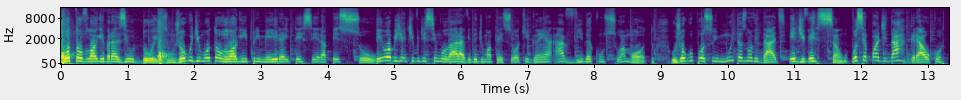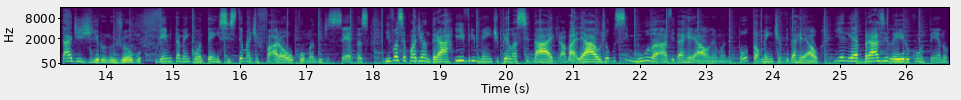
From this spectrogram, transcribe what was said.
Motovlog Brasil 2, um jogo de motovlog em primeira e terceira pessoa. Tem o objetivo de simular a vida de uma pessoa que ganha a vida com sua moto. O jogo possui muitas novidades e diversão. Você pode dar grau, cortar de giro no jogo. O game também contém sistema de farol, comando de setas e você pode andar livremente pela cidade, trabalhar. O jogo simula a vida real, né, mano? Totalmente a vida real. E ele é brasileiro, contendo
